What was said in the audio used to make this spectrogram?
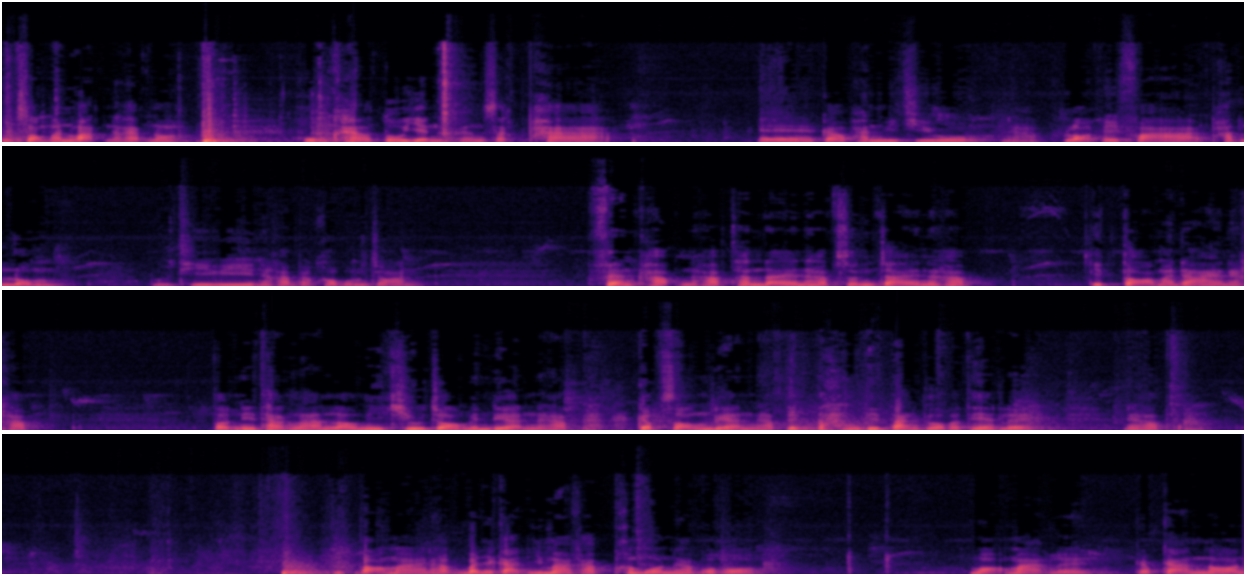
2,000 วัตต์นะครับเนาะหุงข้าวตู้เย็นเครื่องซักผ้าแอร์9,000 BTU นะครับหลอดไฟฟ้าพัดลม ดูทีวีนะครับแบบครบวงจร แฟนคลับนะครับ ท่านใดนะครับสนใจนะครับ ติดต่อมาได้นะครับ ตอนนี้ทางร้านเรามีคิวจองเป็นเดือนนะครับเกับสองเดือนนะครับ ติดตั้งติดตั้งทั่วประเทศเลยนะครับผมติดต่อมานะครับ บรรยากาศดีมากครับข้างบนครับโอ้โห เหมาะมากเลย กับการนอน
